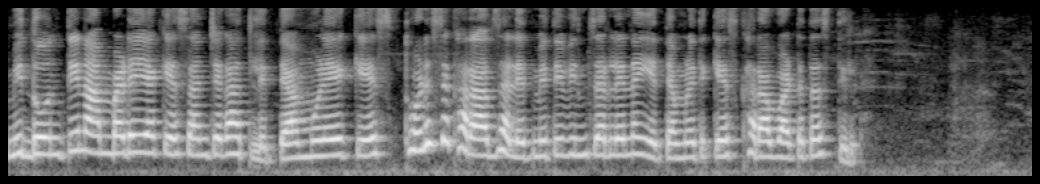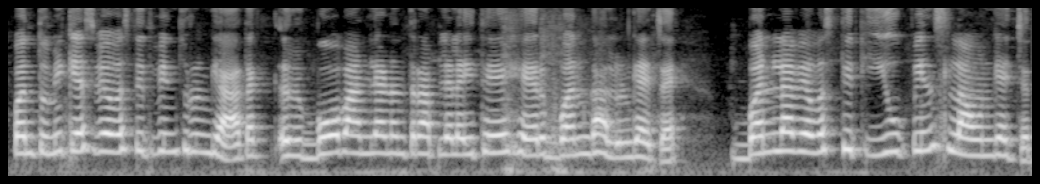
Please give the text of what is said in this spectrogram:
मी दोन तीन आंबाडे या केसांचे घातले त्यामुळे केस थोडेसे खराब झालेत. मी ते विंचरले नाही आहेत त्यामुळे ते केस खराब वाटत असतील. पण तुम्ही केस व्यवस्थित विंचरून घ्या. आता बो बांधल्यानंतर आपल्याला इथे हेअर बन घालून घ्यायचा आहे बनला व्यवस्थित यू पिन्स लावून घ्यायच्यात.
